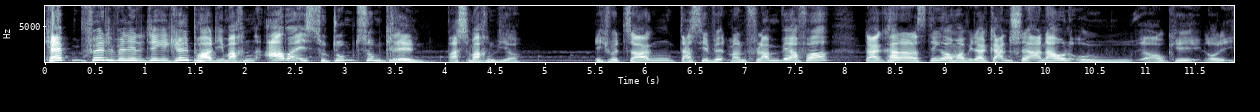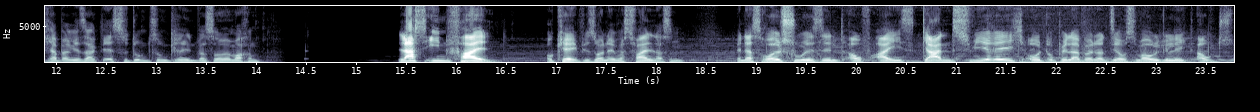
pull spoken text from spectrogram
Captain Phil will hier eine dicke Grillparty machen, aber ist zu dumm zum Grillen. Was machen wir? Ich würde sagen, das hier wird mal ein Flammenwerfer. Dann kann er das Ding auch mal wieder ganz schnell anhauen. Oh, ja, okay. Leute, ich habe ja gesagt, er ist zu dumm zum Grillen. Was sollen wir machen? Lass ihn fallen. Okay, wir sollen irgendwas fallen lassen. Wenn das Rollschuhe sind auf Eis, ganz schwierig. Und Opilla Bird hat sie aufs Maul gelegt. Autsch.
